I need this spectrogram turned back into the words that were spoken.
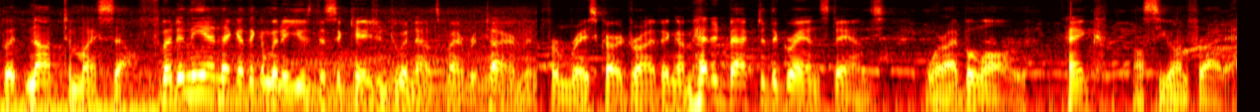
but not to myself. But in the end, Hank, I think I'm going to use this occasion to announce my retirement from race car driving. I'm headed back to the grandstands, where I belong. Hank, I'll see you on Friday.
